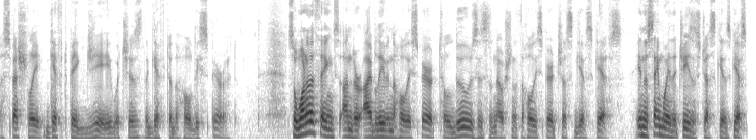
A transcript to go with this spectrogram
especially gift big G, which is the gift of the Holy Spirit. So, one of the things under I believe in the Holy Spirit to lose is the notion that the Holy Spirit just gives gifts. In the same way that Jesus just gives gifts.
